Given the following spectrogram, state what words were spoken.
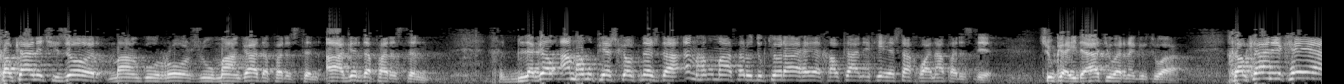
خەڵکانێکی زۆر مانگ و ڕۆژ و مانگا دەپەرستن ئاگر دەپەرستن لەگەڵ ئەم هەموو پێشکەوتنەشدا ئەم هەموو ماسەر و دکتۆرا هەیە خەڵکانێک هەیە هێشتا خوا ناپەرستێ چونکە هیداەتی وەرنەگرتووە خەڵکانێک هەیە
